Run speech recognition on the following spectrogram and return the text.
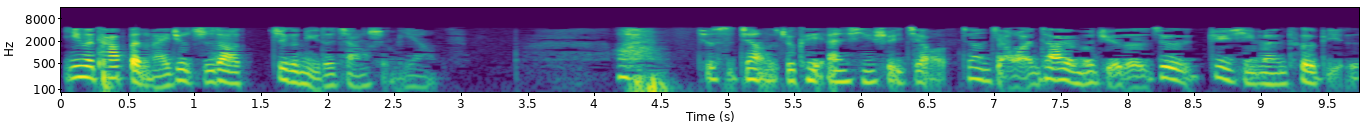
因为他本来就知道这个女的长什么样子啊。就是这样子就可以安心睡觉。这样讲完，大家有没有觉得这个剧情蛮特别的？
